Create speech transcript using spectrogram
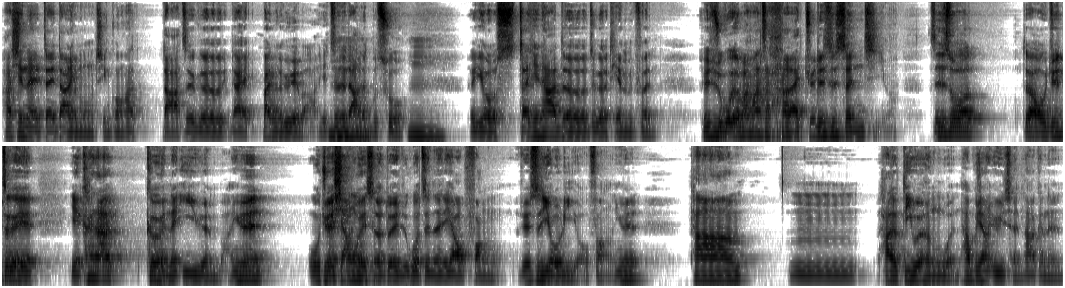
他现在在大联盟情况，他打这个大概半个月吧，也真的打得不错，嗯，有展现他的这个天分，所以如果有办法找他来，绝对是升级嘛。只是说，对啊，我觉得这个也也看他个人的意愿吧，因为我觉得响尾蛇队如果真的要放，我觉得是有理由放，因为他嗯他的地位很稳，他不像玉成，他可能。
